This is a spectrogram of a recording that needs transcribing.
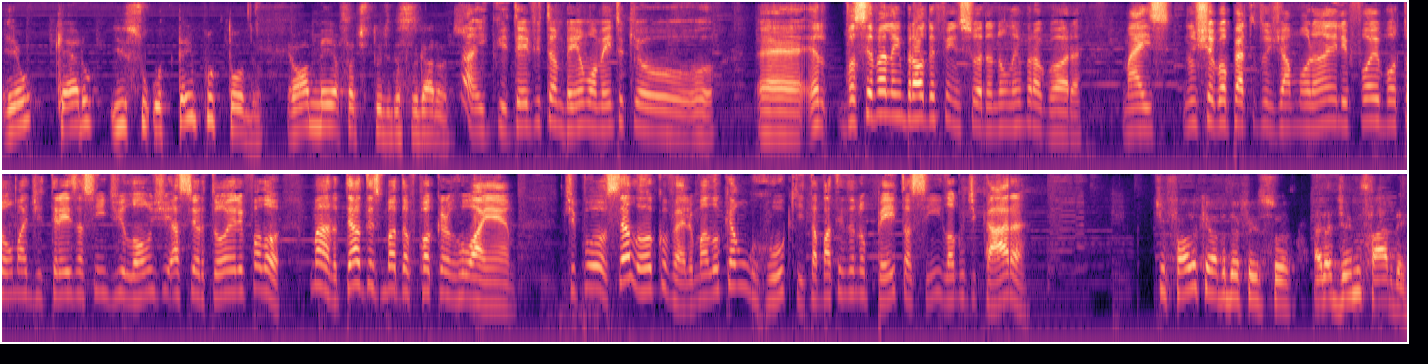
Eu quero isso o tempo todo. Eu amei essa atitude desses garotos. Ah, e teve também um momento que o. É, eu, você vai lembrar o defensor, eu não lembro agora mas não chegou perto do Jamoran, ele foi, botou uma de três assim de longe, acertou, ele falou: "Mano, tell this motherfucker who I am". Tipo, você é louco, velho. O maluco é um Hulk, tá batendo no peito assim, logo de cara. Te falo que era o defensor, era James Harden.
